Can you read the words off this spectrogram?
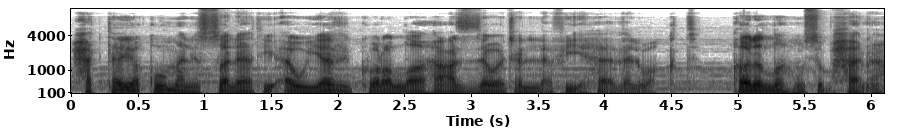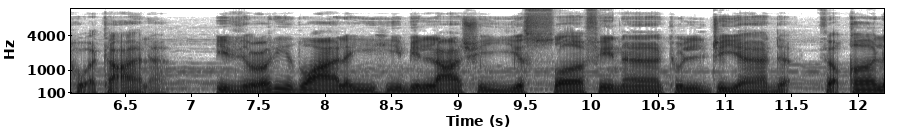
حتى يقوم للصلاة أو يذكر الله عز وجل في هذا الوقت. قال الله سبحانه وتعالى إذ عرض عليه بالعشي الصافنات الجياد فقال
